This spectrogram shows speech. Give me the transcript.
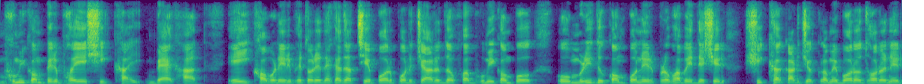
ভূমিকম্পের ভয়ে শিক্ষায় ব্যাঘাত। এই খবরের ভেতরে দেখা যাচ্ছে, পরপর চার দফা ভূমিকম্প ও মৃদু কম্পনের প্রভাবে দেশের শিক্ষা কার্যক্রমে বড় ধরনের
